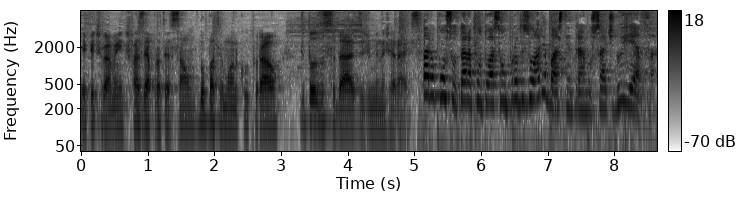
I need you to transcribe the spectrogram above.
efetivamente fazer a proteção do patrimônio cultural de todas as cidades de Minas Gerais. Para consultar a pontuação provisória, basta entrar no site do IEFA,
